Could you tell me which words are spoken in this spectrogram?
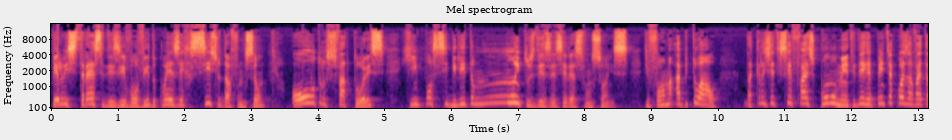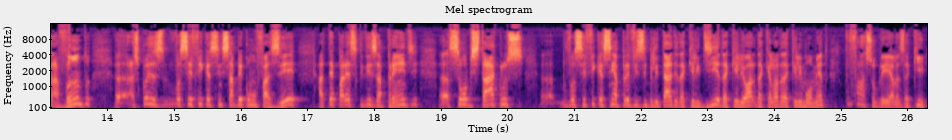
pelo estresse desenvolvido com o exercício da função, outros fatores que impossibilitam muitos de exercer as funções de forma habitual, daquele jeito que você faz comumente, e de repente a coisa vai travando, ah, as coisas você fica sem saber como fazer, até parece que desaprende, ah, são obstáculos, ah, você fica sem a previsibilidade daquele dia, daquele hora, daquela hora, daquele momento. Vamos falar sobre elas aqui.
